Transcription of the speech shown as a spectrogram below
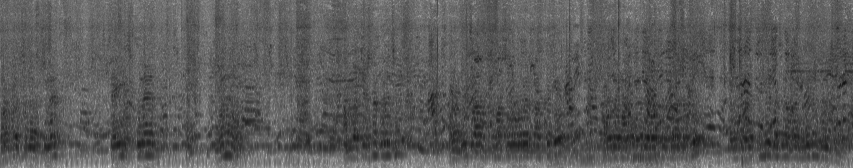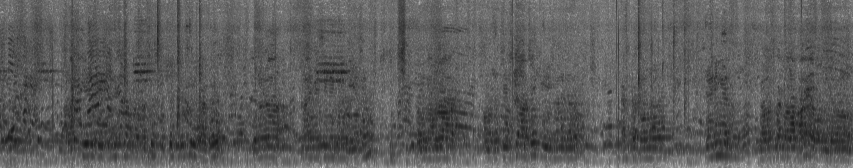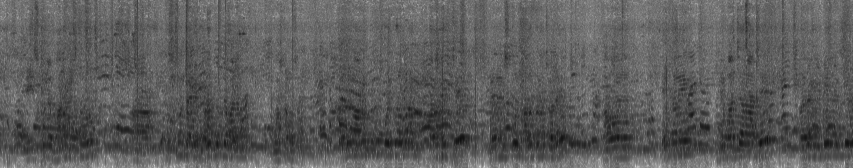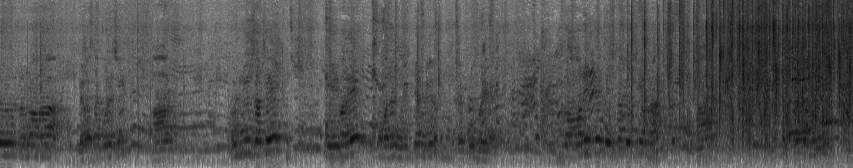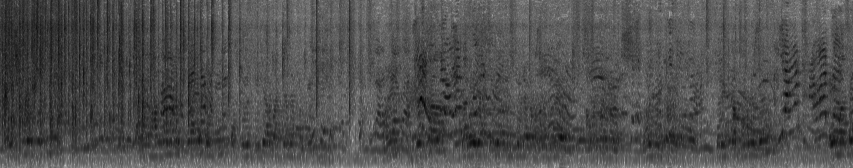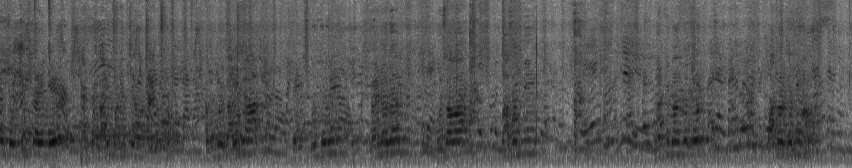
দরকার ছিল স্কুলের সেই স্কুলের জন্য আমরা চেষ্টা করেছি রবি ক্লাস সরোবরের কাছ থেকে আমাদের মাননীয় দেবাশিস কাছে এবং তাদের টিমের কাছে আমরা নিবেদন করেছি। আর আজকে সেই জিনিসটা করতে পেরেছি ওনারা প্রায় মেশিন এখানে দিয়েছেন। এবং আমরা, আমাদের চেষ্টা আছে কি এখানে যেন একটা কোনো ট্রেনিং এর ব্যবস্থা করা হয় এবং যেন এই স্কুলে ভালো মতো স্কুলটাকে গড়ে তুলতে পারেন মাস্টারমশাই। তার জন্য অনেক কিছু পরিকল্পনা করা হচ্ছে, যেন স্কুল ভালো করে চলে। এবং বাচ্চারা আছে। তাদের মিড ডে জন্য আমরা ব্যবস্থা করেছি। আর গুড নিউজ আছে এবারে আমাদের মিড ডে মিল অ্যাপ্রুভ হয়ে গেছে। তো অনেকটা চেষ্টা করছি আমরা আর এই স্কুলের প্রতি আমাদের মাধ্যমিক স্কুলের প্রতি স্কুলের টিচার বাচ্চাদের প্রতি অনেক চেষ্টা চালিয়ে যাচ্ছি এবং স্কুলটাকে ভালো করে আমরা গড়ে তুলতে পারি তো একটা ফাউন্ডেশন এই মাসের চব্বিশ তারিখে একটা গাড়ি পাঠাচ্ছে আমাদের এবং ওই গাড়িটা এই ফুলতুলি জয়নগর গোসাবা বাসন্তী লক্ষ্মীকান্তপুর পাথর প্রতিমা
